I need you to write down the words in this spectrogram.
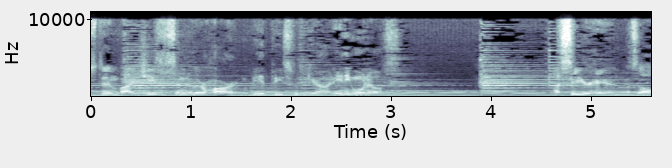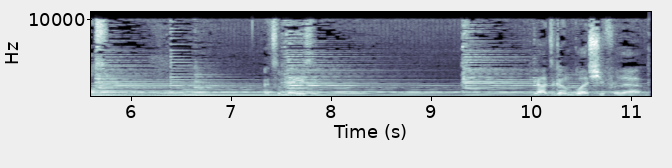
wants to invite Jesus into their heart and be at peace with God. Anyone else? I see your hand. That's awesome. That's amazing. God's going to bless you for that.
